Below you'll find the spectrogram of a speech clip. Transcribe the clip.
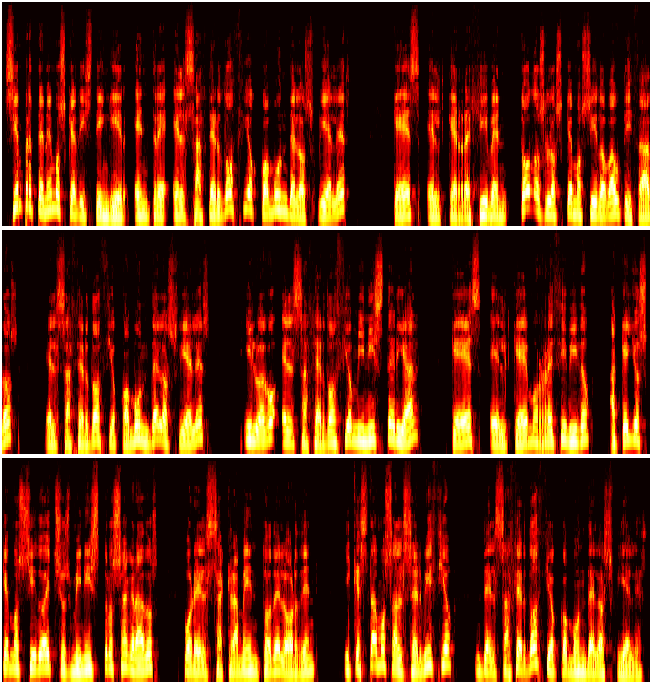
Siempre tenemos que distinguir entre el sacerdocio común de los fieles, que es el que reciben todos los que hemos sido bautizados, el sacerdocio común de los fieles, y luego el sacerdocio ministerial, que es el que hemos recibido aquellos que hemos sido hechos ministros sagrados por el sacramento del orden y que estamos al servicio del sacerdocio común de los fieles.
